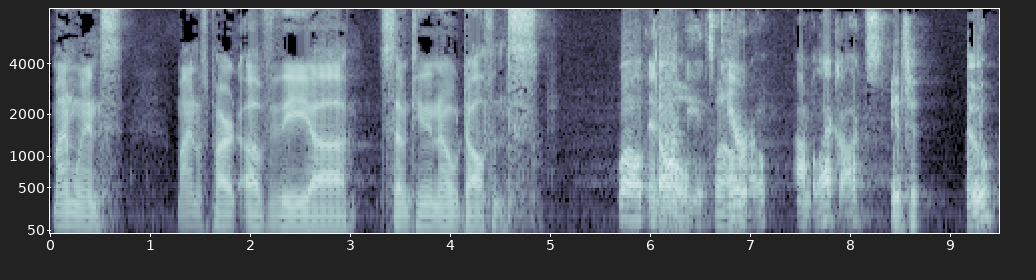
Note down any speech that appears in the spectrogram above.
mine wins. Mine was part of the uh, 17 and 0 Dolphins. Well, in Oh, hockey, it's well. Kiro on Blackhawks. It's who?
